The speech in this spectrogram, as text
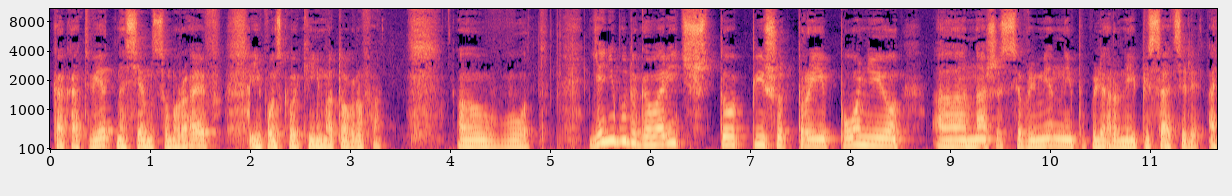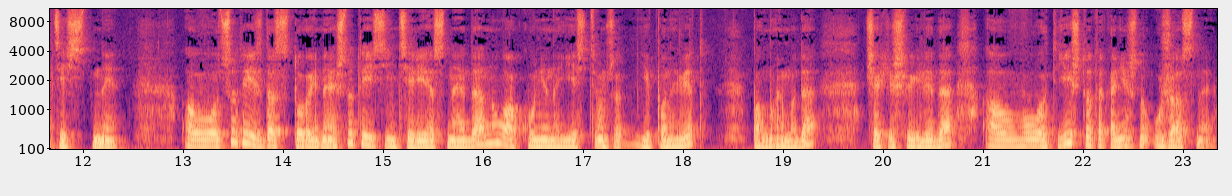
как ответ на семь самураев японского кинематографа. А, вот. Я не буду говорить, что пишут про Японию а, наши современные популярные писатели отечественные. А вот, что-то есть достойное, что-то есть интересное, да, ну, Акунина есть, он же японовед – по-моему, да, Чакишвили, да, а вот, есть что-то, конечно, ужасное.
